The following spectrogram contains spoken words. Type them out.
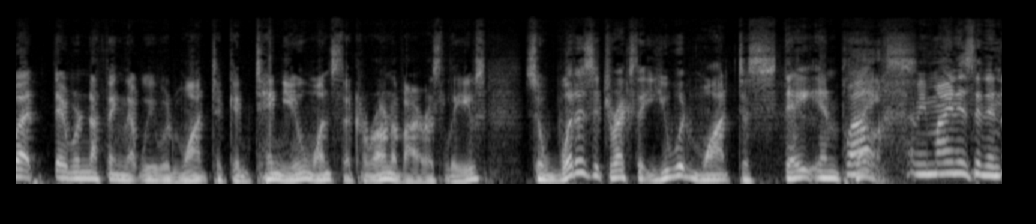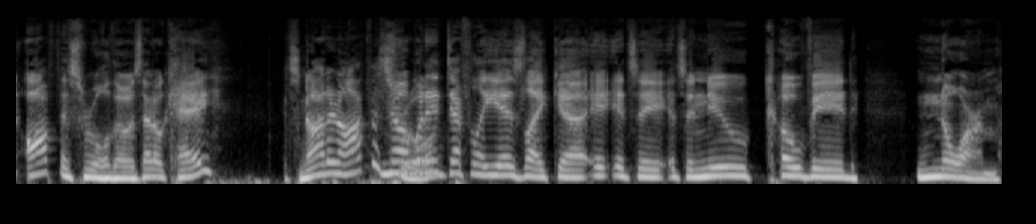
but they were nothing that we would want to continue once the coronavirus leaves. So, what is it, Drex, that you would want to stay in place? Well? I mean, mine isn't an office rule though. Is that okay? it's not an office rule. No, rule. but it definitely is like uh, it, it's a it's a new COVID norm.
